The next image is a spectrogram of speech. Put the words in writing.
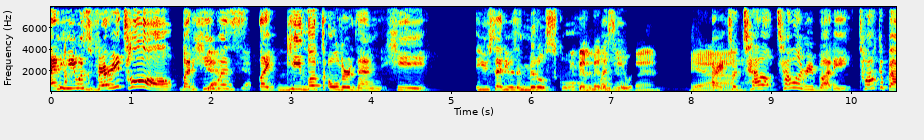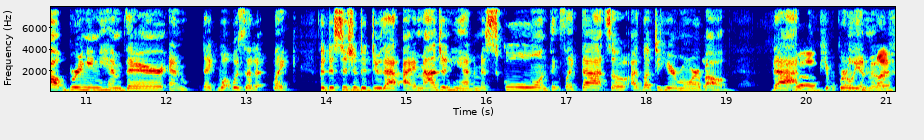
and he was very tall, but he was like he looked older than he. You said he was in middle school. He's in middle school he, then. Yeah. All right. So tell tell everybody talk about bringing him there and like what was it like the decision to do that. I imagine he had to miss school and things like that. So I'd love to hear more about that. Well, your brilliant move. My,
